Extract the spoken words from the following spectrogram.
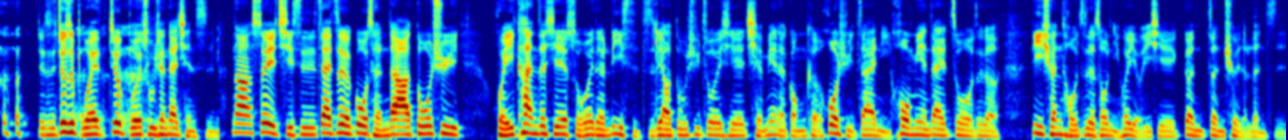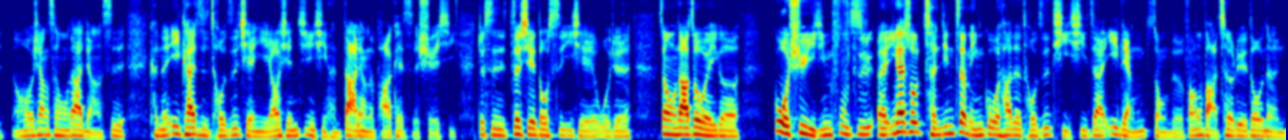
就是就是不会就不会出现在前十名。那所以其实在这个过程，大家多去回看这些所谓的历史资料，多去做一些前面的功课，或许在你后面在做这个币圈投资的时候，你会有一些更正确的认知。然后像生活大讲的是，可能一开始投资前也要先进行很大量的 Podcast 的学习，就是这些都是一些我觉得生活大作为一个。过去已经复制，呃，应该说曾经证明过他的投资体系，在一两种的方法策略都能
